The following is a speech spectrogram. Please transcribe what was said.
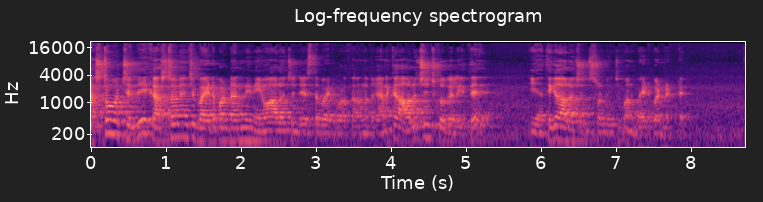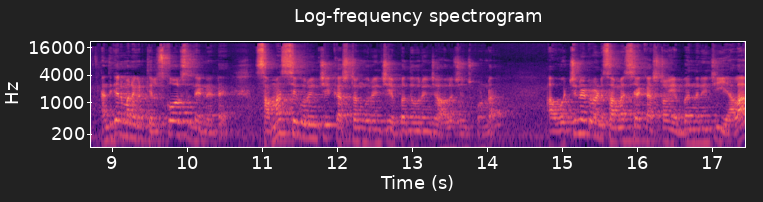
కష్టం వచ్చింది ఈ కష్టం నుంచి బయటపడడానికి నేను ఏం ఆలోచన చేస్తే బయటపడతాను అన్నది కనుక ఆలోచించుకోగలిగితే ఈ అతిగా ఆలోచించడం నుంచి మనం బయటపడినట్టే. అందుకని మనకి తెలుసుకోవాల్సింది ఏంటంటే సమస్య గురించి కష్టం గురించి ఇబ్బంది గురించి ఆలోచించకుండా ఆ వచ్చినటువంటి సమస్య కష్టం ఇబ్బంది నుంచి ఎలా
